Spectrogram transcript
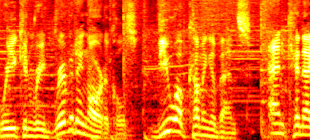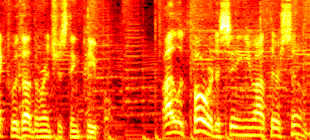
where you can read riveting articles, view upcoming events, and connect with other interesting people. I look forward to seeing you out there soon.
